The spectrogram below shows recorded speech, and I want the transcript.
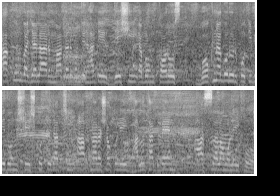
ঠাকুরগাঁ জেলার মাদারগঞ্জের হাটের দেশি এবং করস বকনা গরুর প্রতিবেদন শেষ করতে যাচ্ছি। আপনারা সকলেই ভালো থাকবেন। আসসালামু আলাইকুম।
